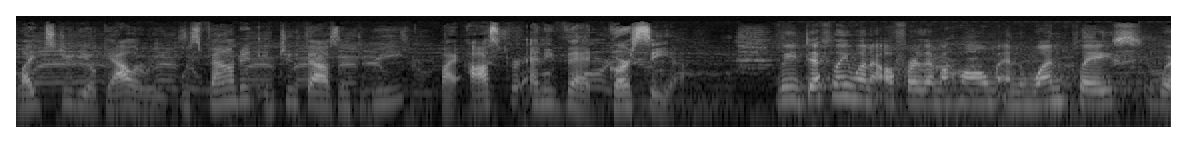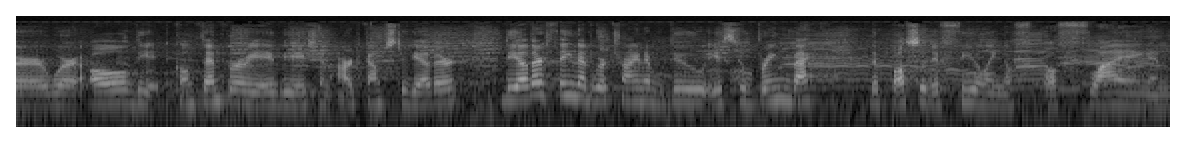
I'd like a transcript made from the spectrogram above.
Flight Studio Gallery was founded in 2003 by Oscar and Yvette Garcia. We definitely want to offer them a home and one place where, where all the contemporary aviation art comes together. The other thing that we're trying to do is to bring back the positive feeling of, of flying and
